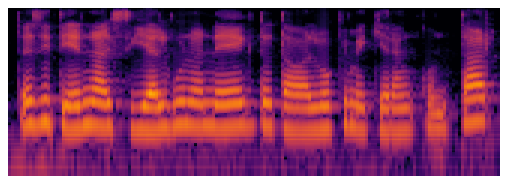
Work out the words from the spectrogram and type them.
Entonces si tienen así alguna anécdota o algo que me quieran contar,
